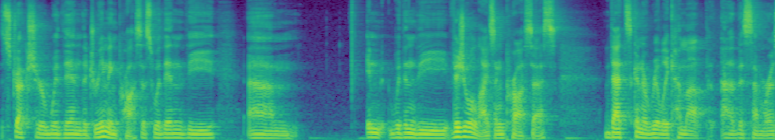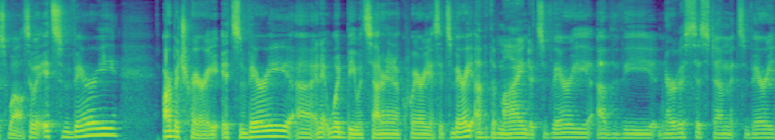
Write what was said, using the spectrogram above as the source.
structure within the dreaming process, within the um, in within the visualizing process that's going to really come up uh, this summer as well. So it's very arbitrary. It's very, uh, and it would be with Saturn in Aquarius. It's very of the mind. It's very of the nervous system. It's very,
